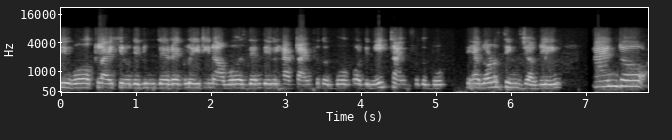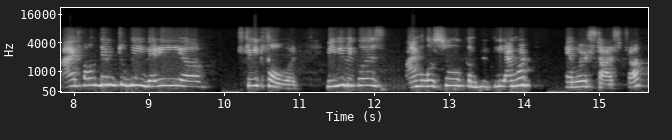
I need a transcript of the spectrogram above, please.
They work like you know they do their regular 18 hours. Then they will have time for the book, or they make time for the book. They have a lot of things juggling, and uh, I found them to be very uh, straightforward. Maybe because I'm also completely, I'm not ever starstruck.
